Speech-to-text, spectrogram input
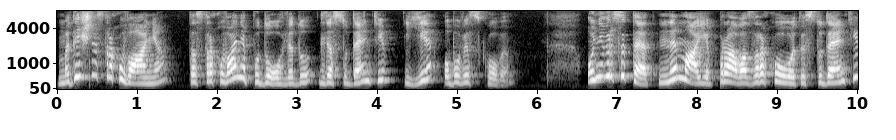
Медичне страхування та страхування по догляду для студентів є обов'язковим. Університет не має права зараховувати студентів,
